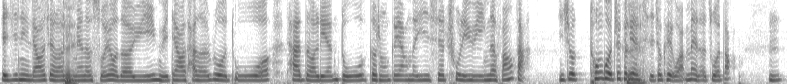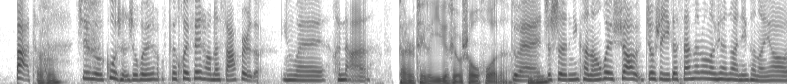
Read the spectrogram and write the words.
以及你了解了里面的所有的语音语调，它的弱读、它的连读，各种各样的一些处理语音的方法，你就通过这个练习就可以完美的做到。嗯，but 这个过程是会会会非常的 suffer 的，因为很难。但是这个一定是有收获的。对，就是你可能会需要，就是一个三分钟的片段，你可能要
